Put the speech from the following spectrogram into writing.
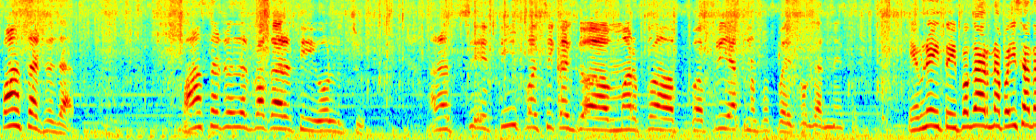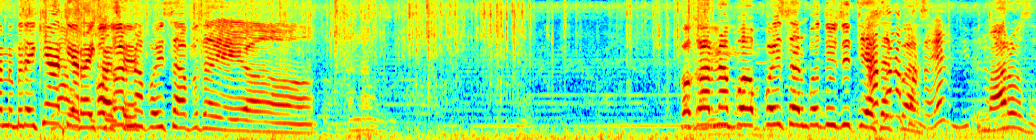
પાસઠ હજાર. પાસઠ હજાર પગારથી ઓલું છું. અને તે- પછી કંઈક મારા પ્રિયાક ના પપ્પાએ પગાર નાખ્યો. એમ નહીં તો એ પગારના પૈસા તમે બધા ક્યાં અત્યારે રાખ્યા છે? પગારના પૈસા બધા પગારના પ- પૈસા ને બધું જીત્યા સાહેબ પાસે મારો છે.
